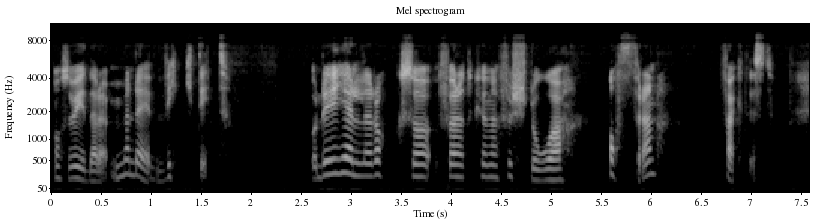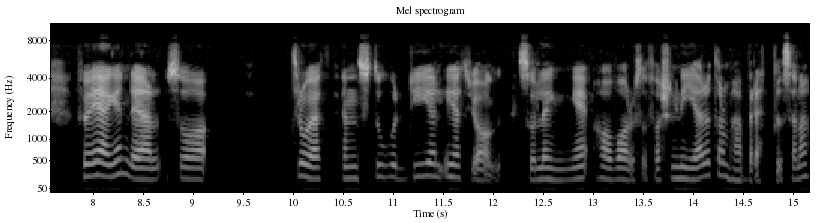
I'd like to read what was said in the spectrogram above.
och så vidare, men det är viktigt. Och det gäller också för att kunna förstå offren faktiskt. För egen del så tror jag att en stor del i att jag så länge har varit så fascinerad av de här berättelserna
